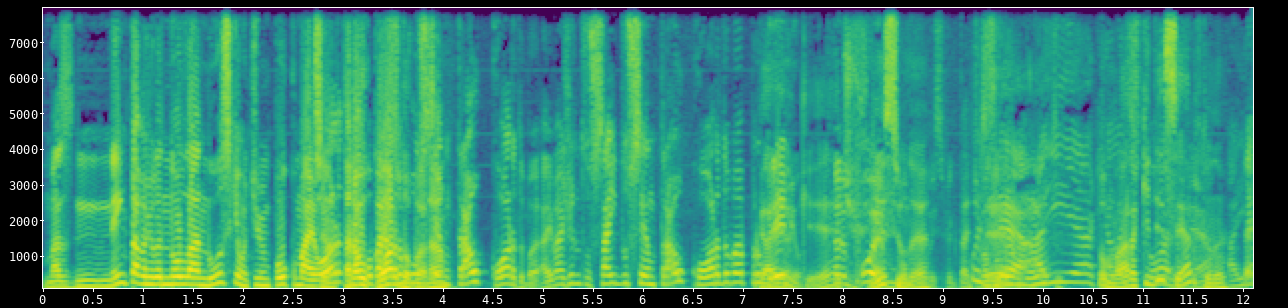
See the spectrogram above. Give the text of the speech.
mas nem tava jogando no Lanús, que é um time um pouco maior. Central na comparação Córdoba, com o né? Central Córdoba. Aí imagina, tu sai do Central Córdoba pro Cara, Grêmio. é Pô, difícil, mu- né? A expectativa Pois é, aí é Tomara que dê história, certo, né? Aí É,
